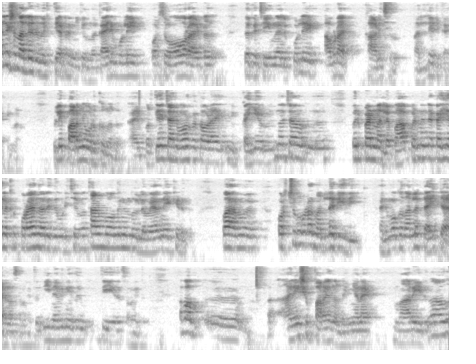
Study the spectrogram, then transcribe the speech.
അനീഷ് നല്ലൊരു വ്യക്തിയായിട്ട് എനിക്ക് തോന്നുന്നത്. കാര്യം പുള്ളി കുറച്ച് ഓവറായിട്ട് ഇതൊക്കെ ചെയ്യുന്നതിൽ പുള്ളി അവിടെ കാണിച്ചത് നല്ലൊരു കാര്യമാണ്. പുള്ളി പറഞ്ഞു കൊടുക്കുന്നുണ്ട്. പ്രത്യേകിച്ച് അനുഭവമൊക്കെ അവിടെ കയ്യെ എന്ന് വെച്ചാൽ ഒരു പെണ്ണല്ലേ. അപ്പോൾ ആ പെണ്ണിന്റെ കയ്യിലൊക്കെ കുറേ നേരം ഇത് പിടിച്ച് കഴിയുമ്പോൾ താഴുമ്പോൾ അങ്ങനെയൊന്നുമില്ല. വേദനയൊക്കെ എടുക്കും. അപ്പോൾ കുറച്ചും കൂടെ നല്ല രീതി അനുമോക്ക് നല്ല ടൈറ്റ് ആയിരുന്ന സമയത്ത്. ഈ നവിൻ ഇത് ഇത് ചെയ്ത സമയത്ത്. അപ്പം അനീഷ് പറയുന്നുണ്ട് ഇങ്ങനെ മാറിയിരുന്നു. അത്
